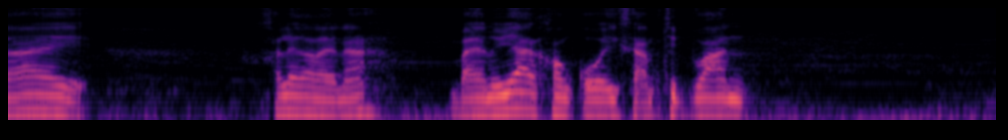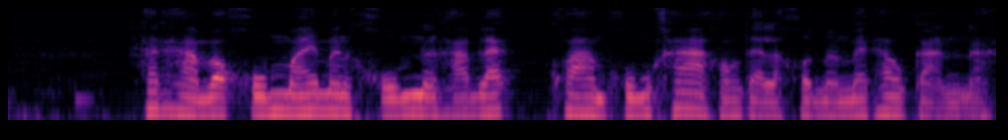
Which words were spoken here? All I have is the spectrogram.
ได้เขาเรียกอะไรนะ ใบอนุญาตคองโกอีก 30 วัน ถ้าถามว่าคุ้มไหมมันคุ้มนะครับ และความคุ้มค่าของแต่ละคนมันไม่เท่ากันนะ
